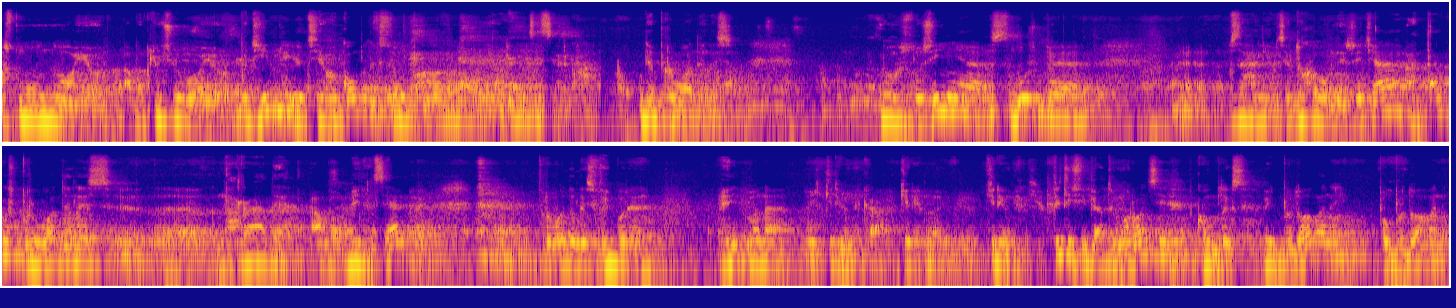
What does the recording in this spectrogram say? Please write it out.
Основною або ключовою будівлею цього комплексу є церква, де проводились богослужіння, служби, е, взагалі це духовне життя, а також проводились е, наради або біля церкви, е, проводились вибори гетьмана і керівника керівників. У 2005 році комплекс відбудований, побудований.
